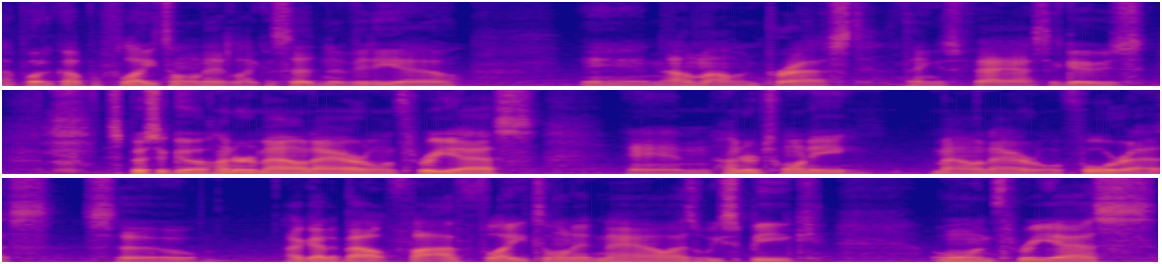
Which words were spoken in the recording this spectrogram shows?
I put a couple flights on it, like I said in the video, and I'm, I'm impressed. Thing is fast. It goes it's supposed to go 100 mile an hour on 3S and 120 mile an hour on 4S. So I got about five flights on it now as we speak on 3S,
